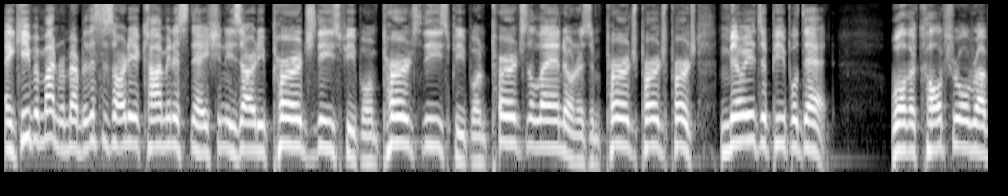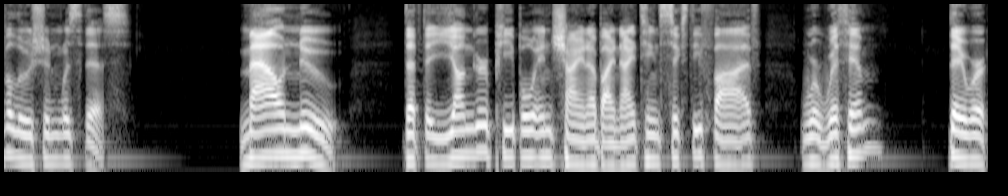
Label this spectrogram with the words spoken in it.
And keep in mind, remember, this is already a communist nation. He's already purged these people and purged these people and purged the landowners and purge, purge, purge. Millions of people dead. Well, the Cultural Revolution was this Mao knew that the younger people in China by 1965 were with him. They were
